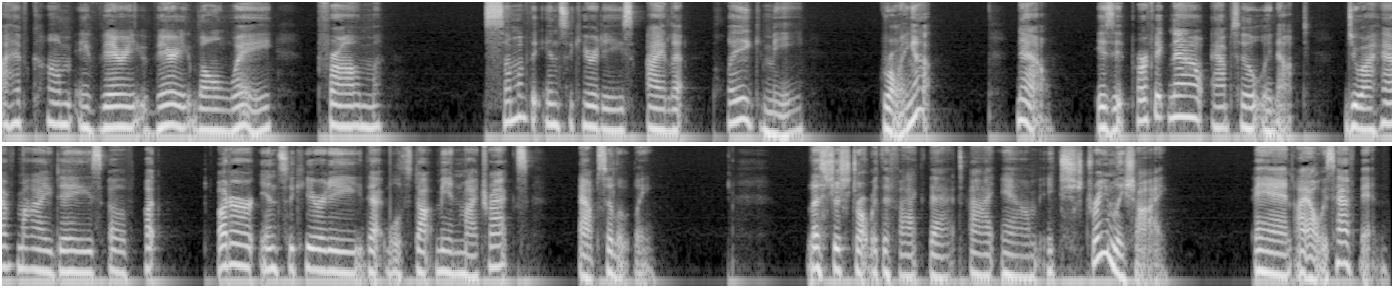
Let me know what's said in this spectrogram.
I have come a very, very long way from some of the insecurities I let plague me growing up. Now, is it perfect now? Absolutely not. Do I have my days of utter insecurity that will stop me in my tracks? Absolutely. Let's just start with the fact that I am extremely shy, and I always have been.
